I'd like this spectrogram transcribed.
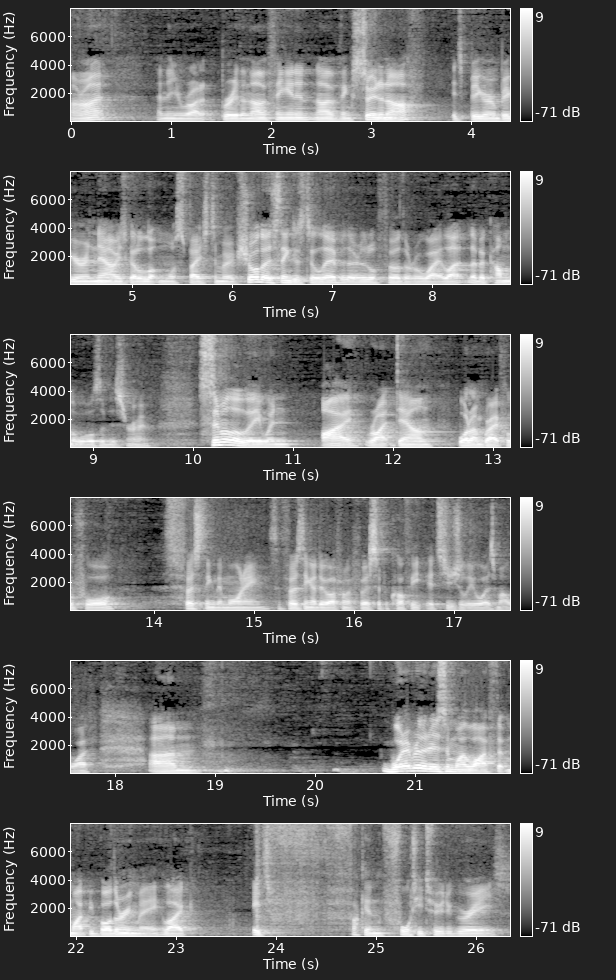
All right. And then you write it, breathe another thing in, another thing. Soon enough, it's bigger and bigger, and now he's got a lot more space to move. Sure, those things are still there, but they're a little further away. Like they become the walls of this room. Similarly, when I write down what I'm grateful for, it's first thing in the morning. It's the first thing I do after my first sip of coffee. It's usually always my wife. Um, whatever it is in my life that might be bothering me, like it's fucking 42 degrees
